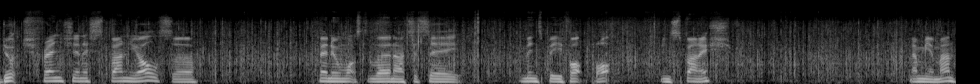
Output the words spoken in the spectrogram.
Dutch, French, and Espanol. So if anyone wants to learn how to say minced beef hot pot in Spanish, I'm your man.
